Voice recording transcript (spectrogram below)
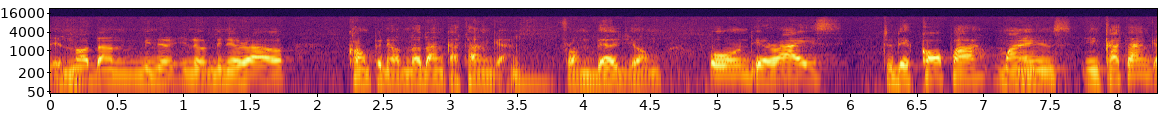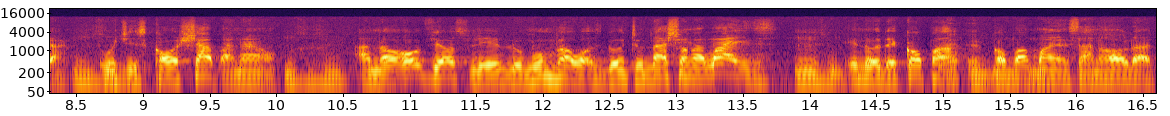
the northern miner, you know, mineral company of northern Katanga from Belgium, owned the rights to the copper mines in Katanga, which is called Shaba now. Mm-hmm. And now obviously Lumumba was going to nationalize, mm-hmm. you know, the copper, copper mm-hmm. mines and all that.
